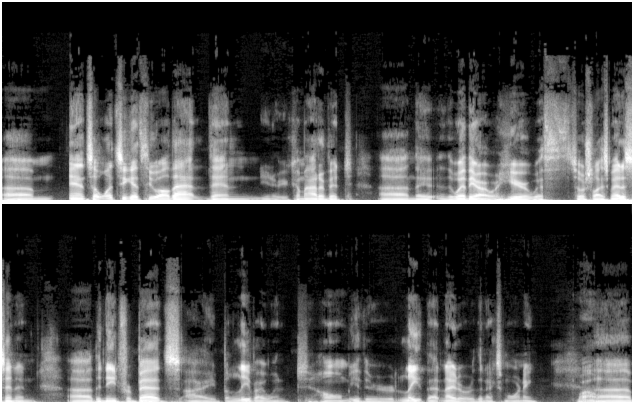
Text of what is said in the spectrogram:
Um, and so once you get through all that, then you know you come out of it. Uh, and they, the way they are here with socialized medicine and uh, the need for beds, I believe I went home either late that night or the next morning. Wow. Uh,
